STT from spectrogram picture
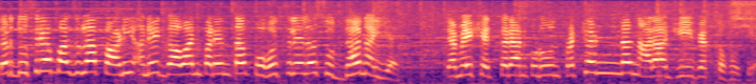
तर दुसऱ्या बाजूला पाणी अनेक गावांपर्यंत पोहोचलेलं सुद्धा नाही आहे त्यामुळे शेतकऱ्यांकडून प्रचंड नाराजी व्यक्त होते.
